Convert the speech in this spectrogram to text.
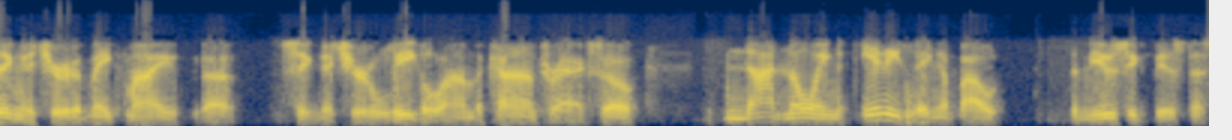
signature to make my uh, signature legal on the contract. So not knowing anything about the music business,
